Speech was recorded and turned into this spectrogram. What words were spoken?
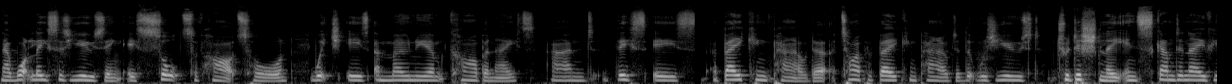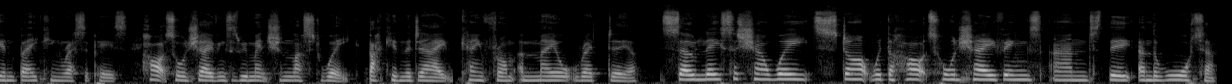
Now, what Lisa's using is salts of hartshorn, which is ammonium carbonate, and this is a baking powder, a type of baking powder that was used traditionally in Scandinavian baking recipes. Hartshorn shavings, as we mentioned last week, back in the day, came from a male red deer. So, Lisa, shall we start with the hartshorn shavings and the and the water?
